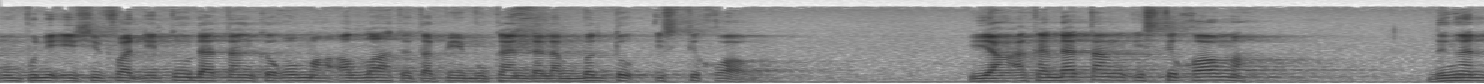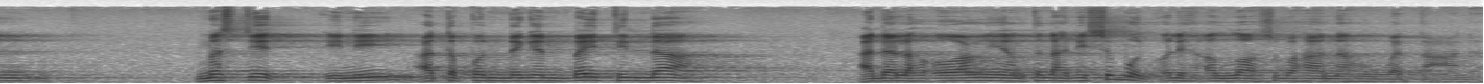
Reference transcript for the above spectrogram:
mempunyai sifat itu datang ke rumah Allah tetapi bukan dalam bentuk istiqamah. Yang akan datang istiqamah dengan masjid ini ataupun dengan baitillah adalah orang yang telah disebut oleh Allah Subhanahu wa taala.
